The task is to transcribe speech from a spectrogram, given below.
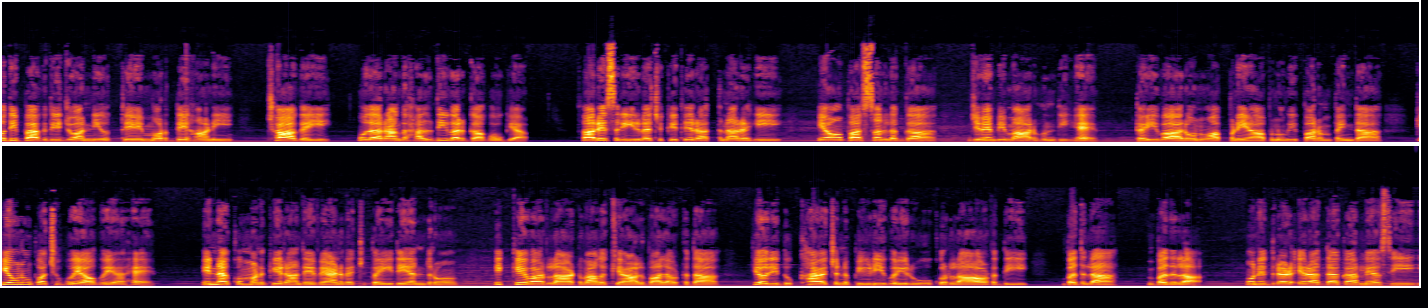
ਉਹਦੀ ਭਗਦੀ ਜਵਾਨੀ ਉੱਤੇ ਮੁਰਦੇ ਹਾਣੀ ਛਾ ਗਈ। ਉਹਦਾ ਰੰਗ ਹਲਦੀ ਵਰਗਾ ਹੋ ਗਿਆ। ਸਾਰੇ ਸਰੀਰ ਵਿੱਚ ਕਿਤੇ ਰਤ ਨਾ ਰਹੀ। ਇਉਂ ਪਾਸਣ ਲੱਗਾ ਜਿਵੇਂ ਬਿਮਾਰ ਹੁੰਦੀ ਹੈ। ਕਈ ਵਾਰ ਉਹਨੂੰ ਆਪਣੇ ਆਪ ਨੂੰ ਵੀ ਭਰਮ ਪੈਂਦਾ ਕਿ ਉਹਨੂੰ ਕੁਝ ਹੋਇਆ ਹੋਇਆ ਹੈ। ਇਹਨਾਂ ਘੁੰਮਣ ਘੇਰਾਂ ਦੇ ਵਹਿਣ ਵਿੱਚ ਪਈ ਦੇ ਅੰਦਰੋਂ ਇੱਕੇ ਵਾਰ ਲਾਟ ਵਾਂਗ ਖਿਆਲ ਵਾਲਾ ਉੱਠਦਾ ਕਿ ਉਹਦੀ ਦੁੱਖਾਂ ਵਿੱਚ ਨਪੀੜੀ ਹੋਈ ਰੂਹ ਕੁਰਲਾ ਉੱਠਦੀ ਬਦਲਾ ਬਦਲਾ। ਉਹਨੇ ਦ੍ਰਿੜ ਇਰਾਦਾ ਕਰ ਲਿਆ ਸੀ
